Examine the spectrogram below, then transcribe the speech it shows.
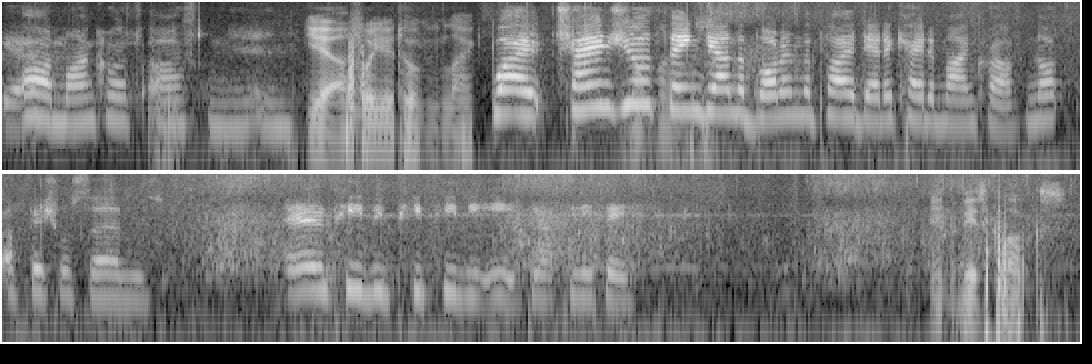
Yeah. Oh, Minecraft's asking you And... Yeah, I thought you were talking like. Wait, change your thing else. down the bottom to player dedicated Minecraft, not official servers. And PvP, PvE, not PvP. Invis clocks.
